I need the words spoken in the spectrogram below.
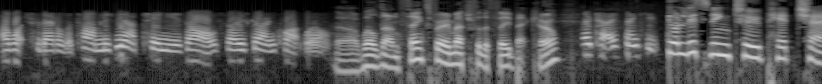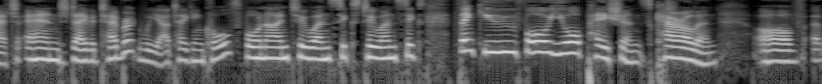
I watch for that all the time. And he's now ten years old, so he's going quite well. Uh, well done. Thanks very much for the feedback, Carol. Okay, thank you. You're listening to Pet Chat and David Tabrett. We are taking calls, 49216216. Thank you for your patience, Carolyn of, uh,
